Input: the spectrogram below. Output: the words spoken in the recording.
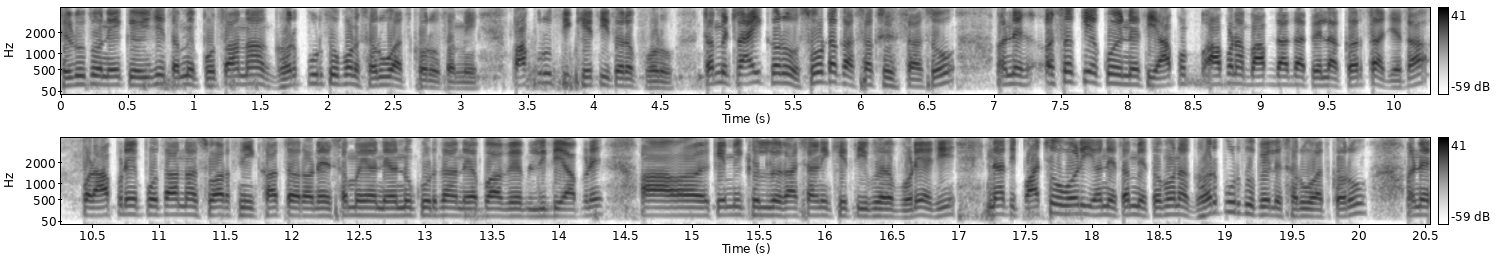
ખેડૂતોને એ કહીએ છીએ, તમે પોતાના ઘર પૂરતું પણ શરૂઆત કરો તમે. પ્રાકૃતિક ખેતી તરફ વળો. તમે ટ્રાય કરો, સો ટકા સક્સેસ થશો. અને અશક્ય કોઈ નથી. આપ, આપણા બાપ દાદા પહેલાં કરતા જ હતા, પણ આપણે પોતાના સ્વાર્થની ખાતર અને સમય અને અનુકૂળતાને અભાવે લીધે આપણે આ કેમિકલ રાસાયણિક ખેતી તરફ વળ્યા છીએ. એનાથી પાછો વળી અને તમે તમારા ઘર પૂરતું પહેલે શરૂઆત કરો. અને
